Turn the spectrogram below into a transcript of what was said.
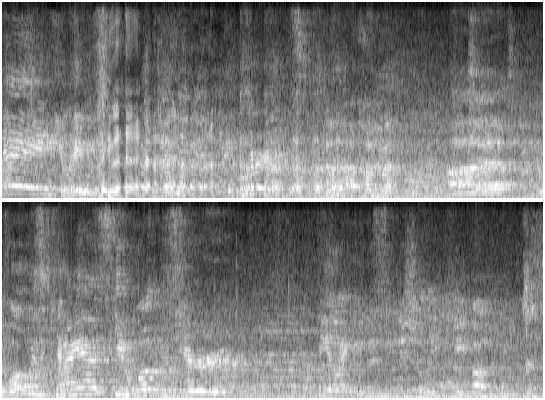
Hey, ladies. It works. Uh, what was? Can I ask you what was your feeling when this initially came up when you first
